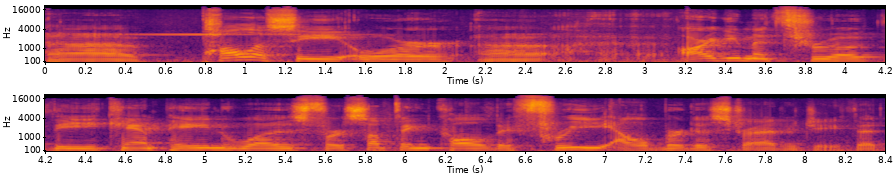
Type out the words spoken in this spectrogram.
uh, policy or uh, argument throughout the campaign was for something called a free Alberta strategy, that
